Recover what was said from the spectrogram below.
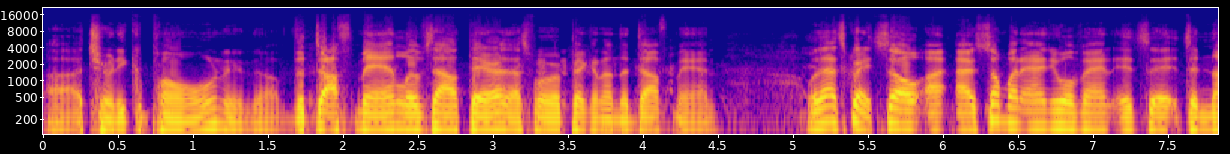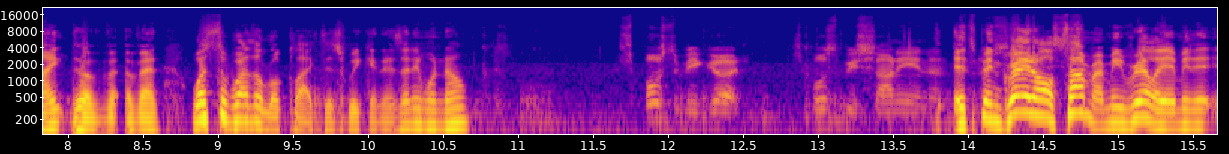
uh, Attorney Capone and uh, the Duff Man lives out there. That's where we're picking on the Duff Man. Well, that's great. So, uh, uh, somewhat annual event. It's a, it's a night event. What's the weather look like this weekend? Does anyone know? It's supposed to be good. It's supposed to be sunny and. It's been great all summer. I mean, really. I mean, it,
